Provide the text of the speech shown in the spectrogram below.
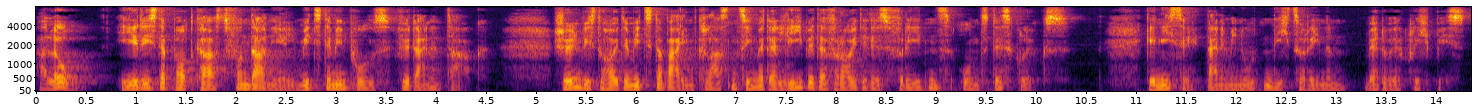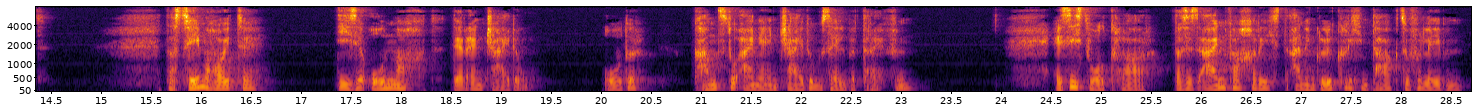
Hallo, hier ist der Podcast von Daniel mit dem Impuls für deinen Tag. Schön bist du heute mit dabei im Klassenzimmer der Liebe, der Freude, des Friedens und des Glücks. Genieße deine Minuten, dich zu erinnern, wer du wirklich bist. Das Thema heute, diese Ohnmacht der Entscheidung. Oder kannst du eine Entscheidung selber treffen? Es ist wohl klar, dass es einfacher ist, einen glücklichen Tag zu verleben,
